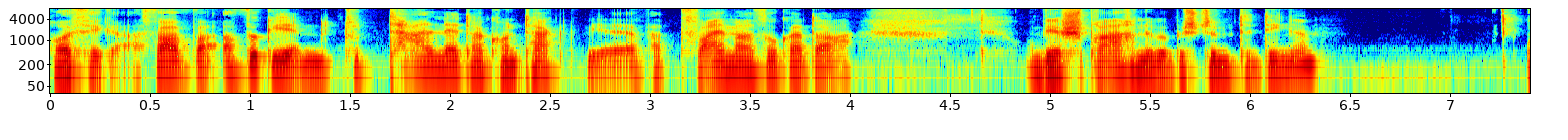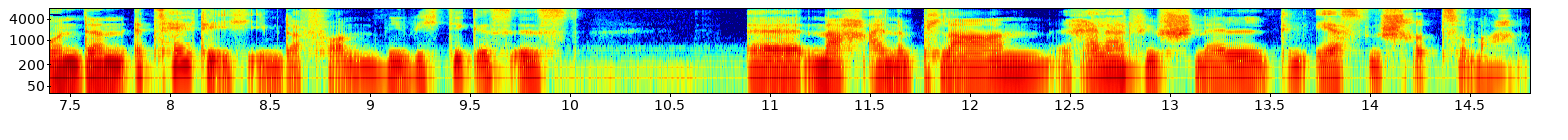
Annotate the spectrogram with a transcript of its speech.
häufiger. Es war, war wirklich ein total netter Kontakt. Er war zweimal sogar da. Und wir sprachen über bestimmte Dinge. Und dann erzählte ich ihm davon, wie wichtig es ist, äh, nach einem Plan relativ schnell den ersten Schritt zu machen.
